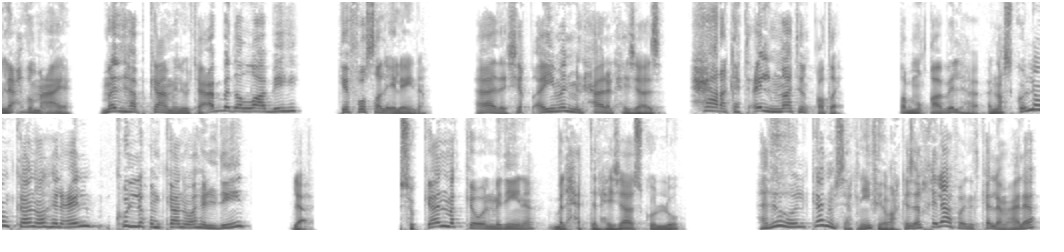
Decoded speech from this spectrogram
لاحظوا معايا مذهب كامل يتعبد الله به كيف وصل إلينا؟ هذا شق أيمن من حال الحجاز. حركة علم ما تنقطع. طب مقابلها الناس كلهم كانوا أهل علم؟ كلهم كانوا أهل دين؟ لا. سكان مكة والمدينة بل حتى الحجاز كله هذول كانوا ساكنين في مركز الخلافة. نتكلم على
